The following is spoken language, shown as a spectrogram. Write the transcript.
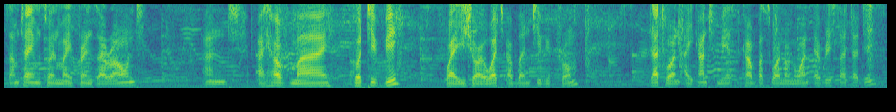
Sometimes when my friends are around, and I have my Go TV, where I usually watch Urban TV from. That one I can't miss Campus One on One every Saturdays.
